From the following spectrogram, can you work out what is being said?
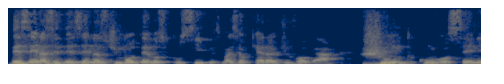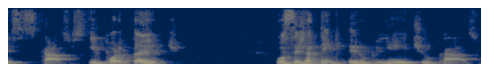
dezenas e dezenas de modelos possíveis, mas eu quero advogar junto com você nesses casos. Importante, você já tem que ter o cliente e o caso.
